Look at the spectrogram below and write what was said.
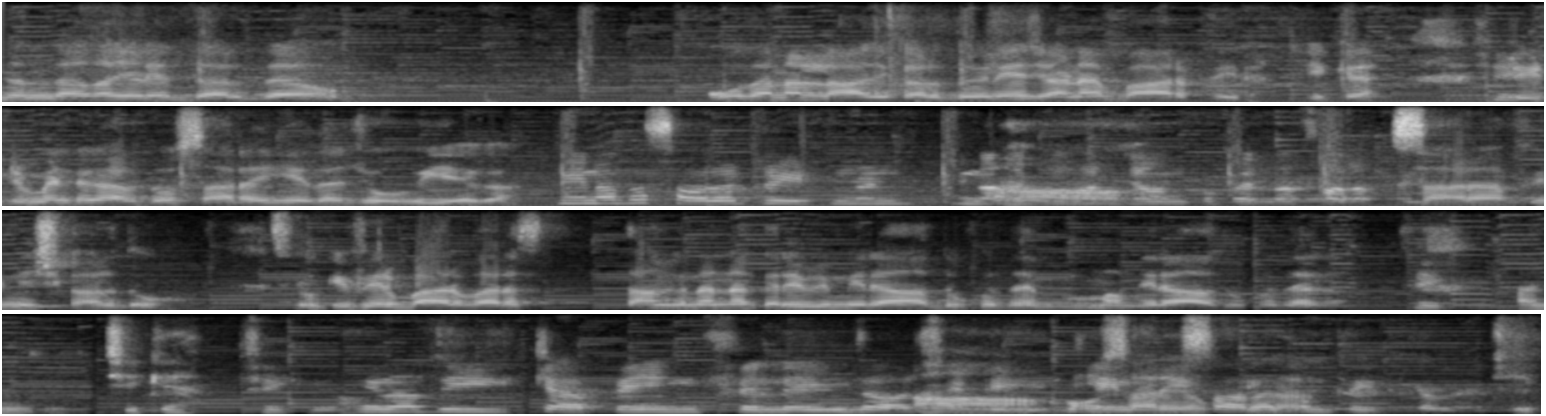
ਦੰਦਾਂ ਦਾ ਜਿਹੜਾ ਦਰਦ ਹੈ ਉਹ- ਉਹਦਾ ਨਾਲ ਇਲਾਜ ਕਰ ਦਿਓ ਇਹਨੇ ਜਾਣਾ ਹੈ ਬਾਹਰ ਫਿਰ ਠੀਕ ਹੈ? ਟ੍ਰੀਟਮੈਂਟ ਕਰ ਦਿਓ ਸਾਰਾ ਹੀ ਇਹਦਾ ਜੋ ਵੀ ਹੈਗਾ। ਇਹਨਾਂ ਦਾ ਸਾਰਾ ਟ੍ਰੀਟਮੈਂਟ ਇਹਨਾਂ ਦੇ। ਬਾਹਰ ਜਾਣ ਤੋਂ ਪਹਿਲਾਂ ਸਾਰਾ ਸਾਰਾ ਫਿਨਿਸ਼ ਕਰ ਦਿਓ। ਕਿਉਂਕਿ ਫਿਰ ਬਾਰ-ਬਾਰ ਤੰਗ ਨਾ ਨਾ ਕਰੇ ਵੀ ਮੇਰਾ ਆ ਦੁਖਦਾ ਹੈ ਮੰਮਾ ਮੇਰਾ ਆ ਦੁਖਦਾ ਹੈਗਾ। ਠੀਕ। ਹੈ ਹਾਂਜੀ ਠੀਕ ਹੈ? ਠੀਕ ਹੈ। ਇਹਨਾਂ ਦੀ ਕੈਪਿੰਗ ਫਿਲਿੰਗਸ ਹਾਂ, ਆਰਸੀਟੀ ਉਹ ਸਾਰੇ ਕੰਪਲੀਟ ਕਰ ਲਿਆ ਠੀਕ।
